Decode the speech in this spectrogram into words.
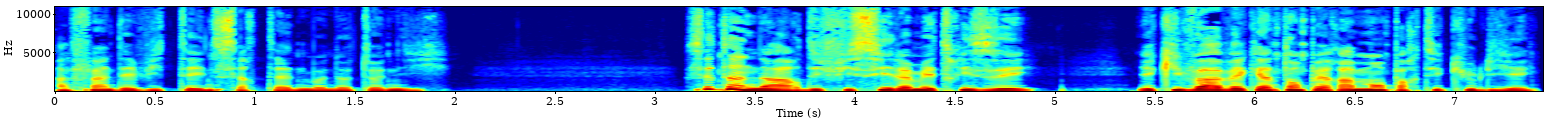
afin d'éviter une certaine monotonie. C'est un art difficile à maîtriser et qui va avec un tempérament particulier.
